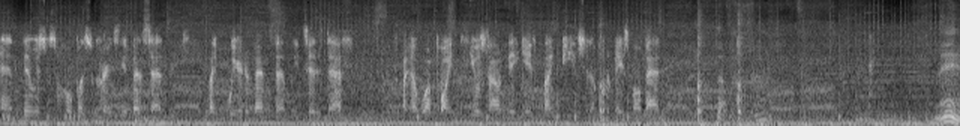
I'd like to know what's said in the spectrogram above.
and there was just a whole bunch of crazy events that, like weird events that lead to his death. Like at one point, he was found naked, like beating shit up with a baseball bat. Man.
